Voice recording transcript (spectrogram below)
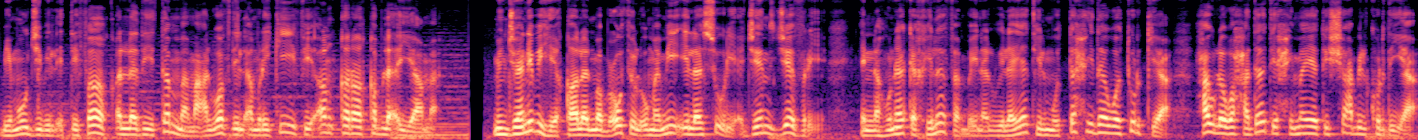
بموجب الاتفاق الذي تم مع الوفد الأمريكي في أنقرة قبل أيام. من جانبه قال المبعوث الأممي إلى سوريا جيمس جيفري إن هناك خلافا بين الولايات المتحدة وتركيا حول وحدات حماية الشعب الكردية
